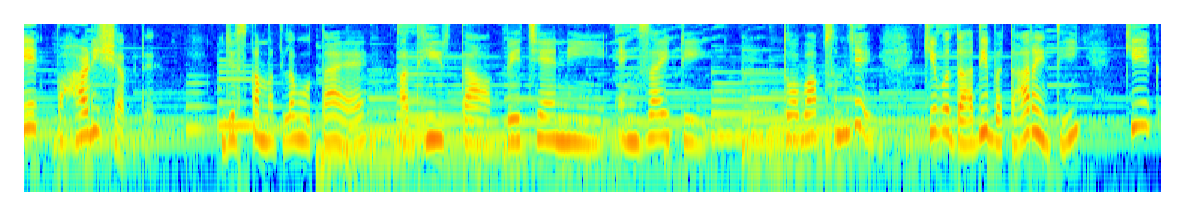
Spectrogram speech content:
ये एक पहाड़ी शब्द है, जिसका मतलब होता है अधीरता, बेचैनी एंजाइटी तो अब आप समझे कि वो दादी बता रही थी कि एक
